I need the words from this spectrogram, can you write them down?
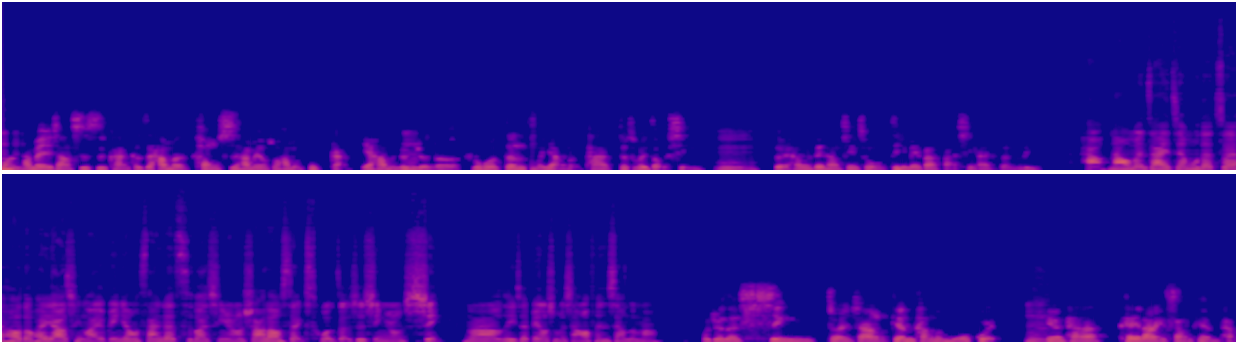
玩，他嗯们也想试试看。可是他们同时他们又说他们不敢，因为他们就觉嗯得如果真的怎么样了，他就是会走心。嗯，对他们非常清楚自己没办法性爱分离。好，那我们在节目的最后都会邀请来宾用三个词来形容 shadow sex 或者是形容性。那丽这边有什么想要分享的吗？我觉得性就很像天堂的魔鬼，嗯，因为它可以让你上天堂，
